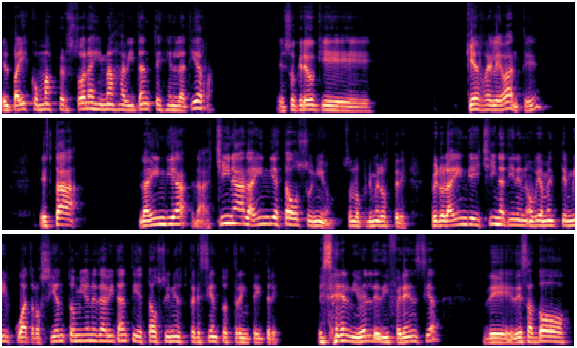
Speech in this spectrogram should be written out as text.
el país con más personas y más habitantes en la Tierra. Eso creo que, que es relevante. ¿eh? Está la India, la China, la India, Estados Unidos, son los primeros tres. Pero la India y China tienen obviamente 1.400 millones de habitantes y Estados Unidos 333. Ese es el nivel de diferencia de, de esas dos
